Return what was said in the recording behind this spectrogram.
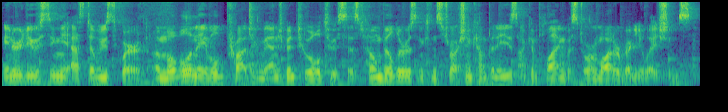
Introducing the SW Squared, a mobile-enabled project management tool to assist home builders and construction companies on complying with stormwater regulations.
